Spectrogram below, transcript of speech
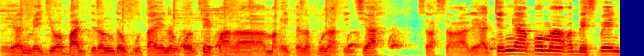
Ayan, medyo abante lang daw po tayo ng konti para makita na po natin siya sa sakali. At yan nga po mga ka-best friend,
